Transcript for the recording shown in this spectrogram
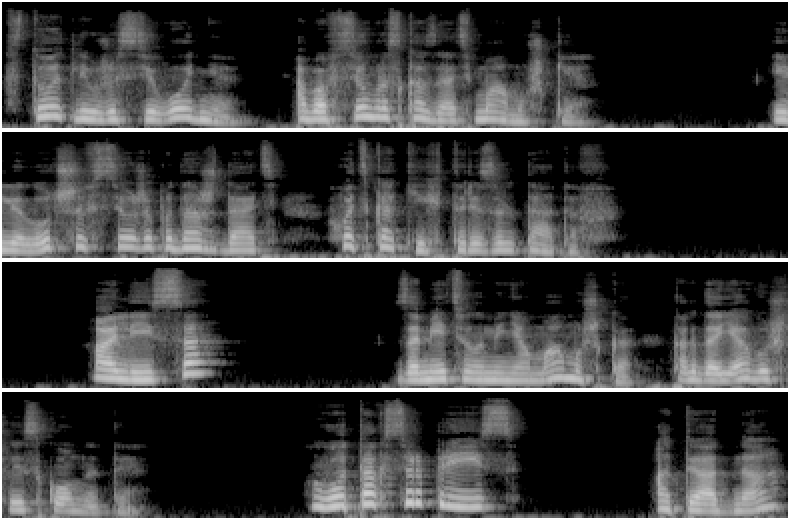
Стоит ли уже сегодня обо всем рассказать мамушке? Или лучше все же подождать хоть каких-то результатов? «Алиса?» Заметила меня мамушка, когда я вышла из комнаты. «Вот так сюрприз! А ты одна?»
